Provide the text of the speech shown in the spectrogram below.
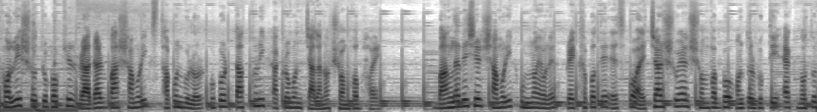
ফলে শত্রুপক্ষের রাডার বা সামরিক স্থাপনগুলোর উপর তাৎক্ষণিক আক্রমণ চালানো সম্ভব হয়। বাংলাদেশের সামরিক উন্নয়নের প্রেক্ষাপটে এসওয়াই চারশো এর সম্ভাব্য অন্তর্ভুক্তি এক নতুন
